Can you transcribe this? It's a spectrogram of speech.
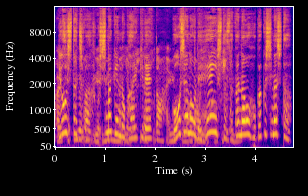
渔师たちは福岛県の海域で放射能で変异した鱼を捕获しました。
